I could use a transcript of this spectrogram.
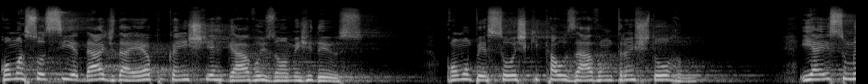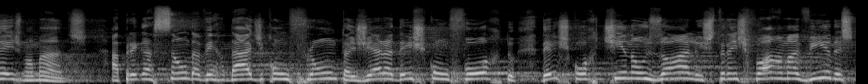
como a sociedade da época enxergava os homens de Deus, como pessoas que causavam transtorno. E é isso mesmo, amados. A pregação da verdade confronta, gera desconforto, descortina os olhos, transforma vidas.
